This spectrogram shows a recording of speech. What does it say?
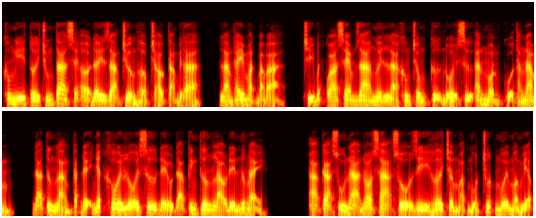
Không nghĩ tới chúng ta sẽ ở đây dạng trường hợp chào tạm biệt ta làm thay mặt bà bà, chỉ bất quá xem ra ngươi là không chống cự nổi sự ăn mòn của tháng năm đã từng làng cắt đệ nhất khôi lỗi sư đều đã kinh thương láo đến nước này. Ạ à, cả xú nạ no xạ sổ gì hơi trầm mặc một chút mới mở miệng.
